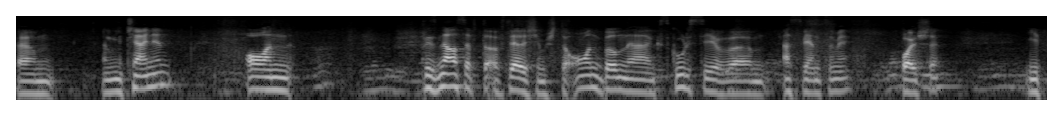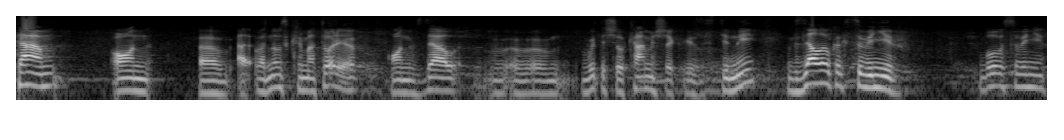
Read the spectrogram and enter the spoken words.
эм, англичанин, он признался в, то, в следующем, что он был на экскурсии в э, Освенциме, Польше, и там он э, в одном из крематориев он взял, э, вытащил камешек из стены, взял его как сувенир. Был его сувенир.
